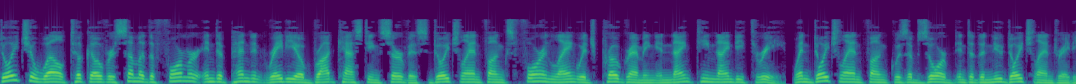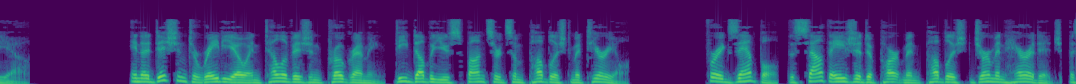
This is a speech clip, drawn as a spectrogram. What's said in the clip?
Deutsche Welle took over some of the former independent radio broadcasting service Deutschlandfunk's foreign language programming in 1993, when Deutschlandfunk was absorbed into the new Deutschlandradio. In addition to radio and television programming, DW sponsored some published material. For example, the South Asia Department published German Heritage, a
